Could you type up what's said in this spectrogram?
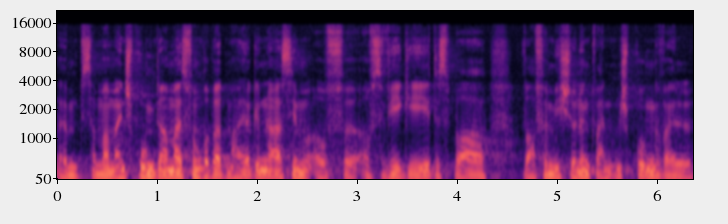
ähm, sag mal, mein Sprung damals vom Robert Meyer Gymnasium auf äh, aufs WG, das war war für mich schon ein Quantensprung, weil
